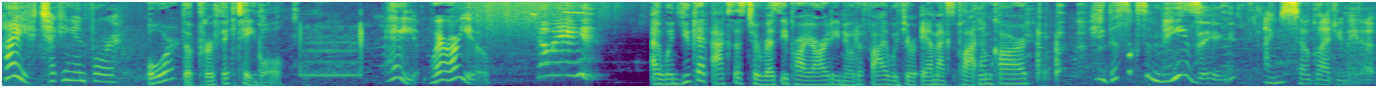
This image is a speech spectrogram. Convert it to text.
Hi, checking in for or the perfect table. Hey, where are you? Coming! And when you get access to Resi Priority Notify with your Amex Platinum card, Hey, this looks amazing. I'm so glad you made it.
